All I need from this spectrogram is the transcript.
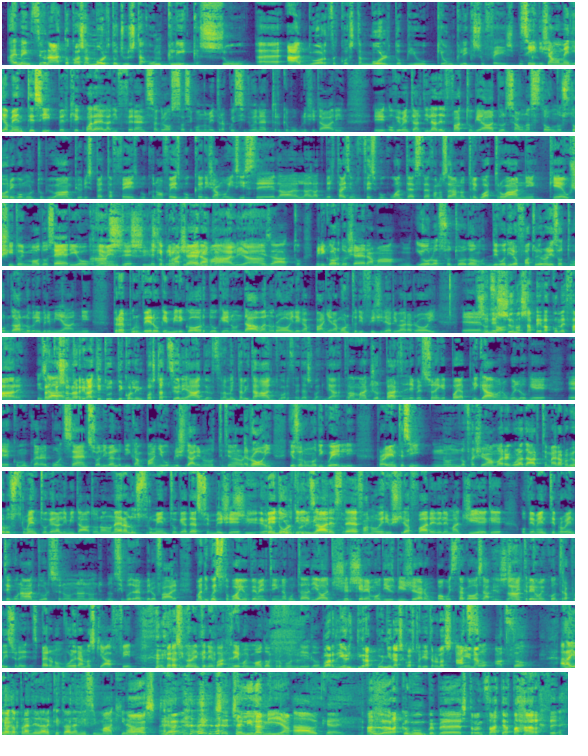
Hai menzionato, cosa molto giusta, un click su eh, AdWords costa molto più che un click su Facebook. Sì, diciamo mediamente sì, perché qual è la differenza grossa secondo me tra questi due network pubblicitari? E ovviamente al di là del fatto che AdWords ha sto- uno storico molto più ampio rispetto a Facebook, no? Facebook diciamo esiste la, la, l'advertising su Facebook, quant'è Stefano? Saranno 3-4 anni che è uscito in modo serio ovviamente, ah, sì, sì, perché prima c'era ma... Esatto, mi ricordo c'era ma io l'ho sottovalutato, devo dire ho fatto l'errore di sottovalutarlo per i primi anni. Però è pur vero che mi ricordo che non davano ROI le campagne, era molto difficile arrivare a ROI. Eh, sì, nessuno so. sapeva come fare. Esatto. Perché sono arrivati tutti con le impostazioni AdWords, la mentalità AdWords ed è sbagliata. La maggior parte delle persone che poi applicavano quello che eh, comunque era il buon senso a livello di campagne pubblicitarie non ottenevano ROI. Io sono uno di quelli. Probabilmente sì, non lo facevamo a regola d'arte, ma era proprio lo strumento che era limitato, no? non era lo strumento che adesso invece sì, vedo utilizzare limitato. Stefano e riuscire a fare delle magie che ovviamente probabilmente con AdWords non, non, non, si potrebbero fare. Ma di questo poi ovviamente nella puntata di oggi sì, cercheremo sì. di sviscerare un po' questa cosa, esatto. ci metteremo in contrapposizione, spero non voleranno schiaffi, però sicuramente ne parleremo in modo approfondito. Guarda, io il tirapugni nascosto dietro la schiena. Azzo, azzo. Allora io vado a prendere la racchetta da tennis in macchina. Ostia, c'è, c'è, lì la mia. Ah, ok. Allora, comunque, stronzate a parte.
